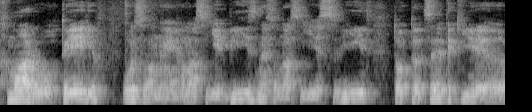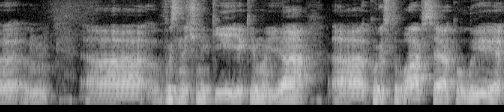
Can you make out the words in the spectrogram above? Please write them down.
хмару тегів. Ось вони. У нас є бізнес, у нас є світ. Тобто це такі е, е, визначники, якими я користувався, коли е,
